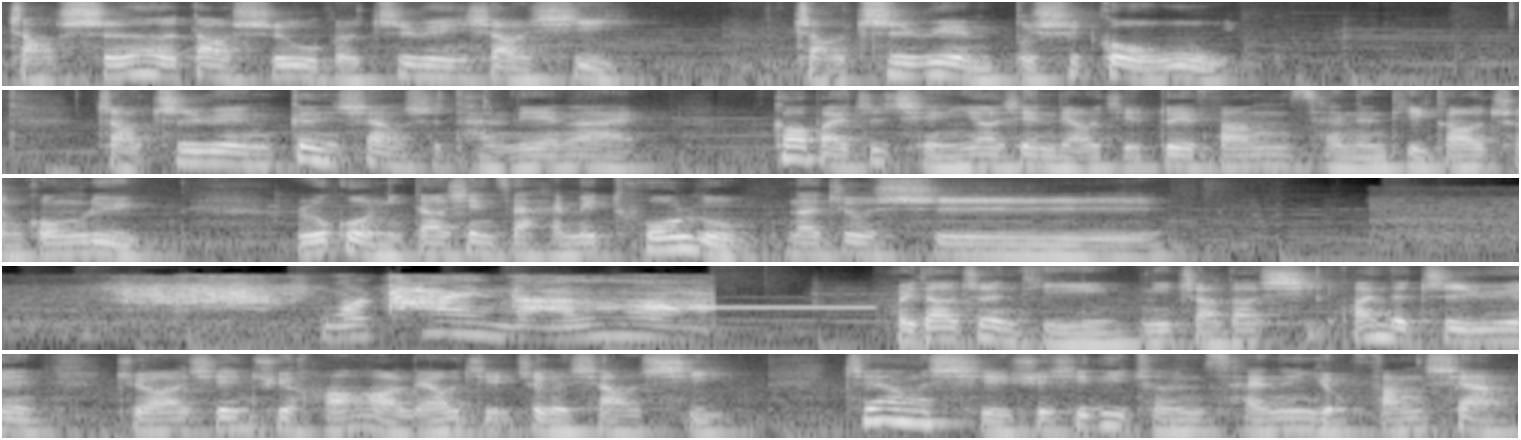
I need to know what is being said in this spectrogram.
找十二到十五个志愿校系。找志愿不是购物，找志愿更像是谈恋爱。告白之前要先了解对方，才能提高成功率。如果你到现在还没脱鲁，那就是我太难了。回到正题，你找到喜欢的志愿，就要先去好好了解这个校系，这样写学习历程才能有方向。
